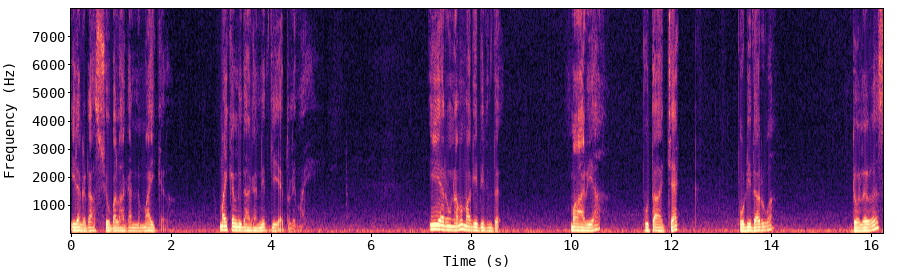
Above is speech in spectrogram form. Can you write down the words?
ඊළඟට අස්්‍යෝ බලාගන්න මයිකල් මයිකල් නිදාගන්නෙත් ගේ ඇතුළෙමයි. ඒ අරු නම මගේ පිරිඳ මාරයා පුතා ජැක් පොඩි දරුවා ඩොලරස්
